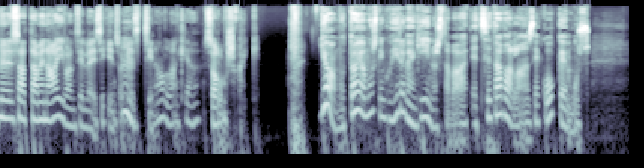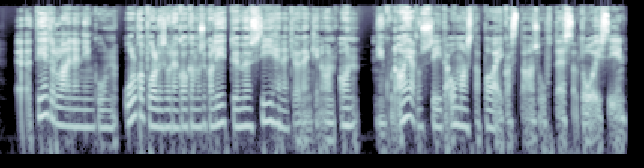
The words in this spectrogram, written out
me saattaa mennä aivan silleen sikin mm. sitten siinä ollaankin ihan solmussa kaikki. Joo, mutta toi on musta niin kuin hirveän kiinnostavaa, että, että se tavallaan se kokemus, tietynlainen niin kuin ulkopuolisuuden kokemus, joka liittyy myös siihen, että jotenkin on, on niin kuin ajatus siitä omasta paikastaan suhteessa toisiin,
